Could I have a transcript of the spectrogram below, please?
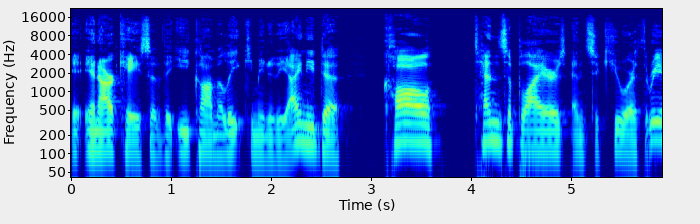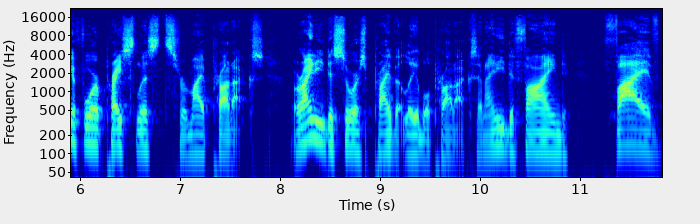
in our case of the ecom elite community, I need to call 10 suppliers and secure 3 or 4 price lists for my products or I need to source private label products and I need to find 5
